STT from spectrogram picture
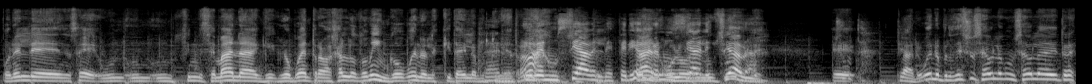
ponerle, no sé, un, un- un fin de semana que no puedan trabajar los domingos, bueno, les quitáis la oportunidad de trabajo. Irrenunciable, feriado Claro, irrenunciable. renunciable. Eh, claro, bueno, pero de eso se habla cuando se habla de... tra-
